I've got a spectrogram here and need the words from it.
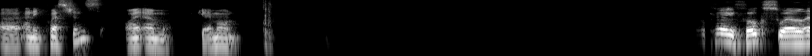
uh, any questions, I am game on. Okay, folks. Well,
